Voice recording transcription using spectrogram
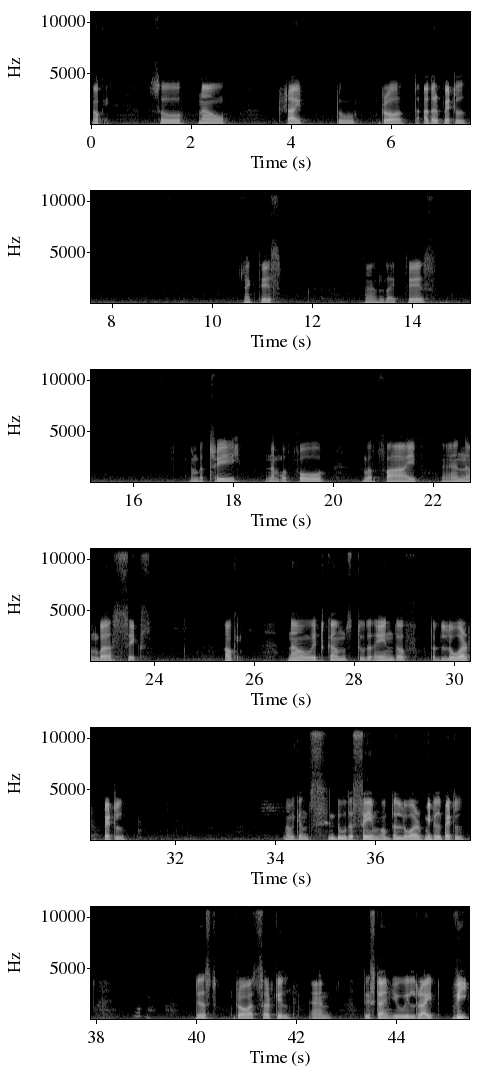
Okay, so now try to draw the other petal like this and like this number 3 number 4 number 5 and number 6 okay. Now it comes to the end of the lower petal. Now we can do the same of the lower middle petal. Just draw a circle and this time you will write V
